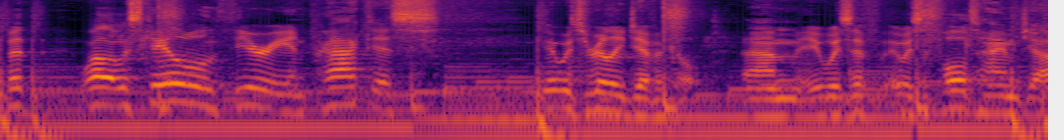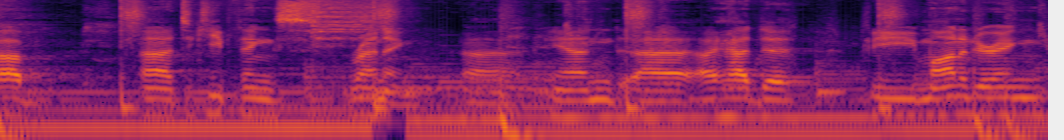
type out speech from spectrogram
but while it was scalable in theory in practice it was really difficult. Um, it was a it was a full-time job uh, to keep things running. Uh, and uh, i had to be monitoring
